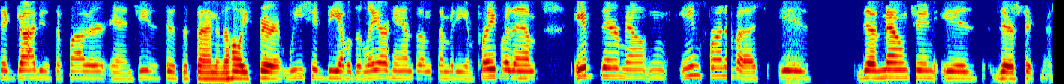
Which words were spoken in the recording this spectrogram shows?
that God is the Father and Jesus is the Son and the Holy Spirit, we should be able to lay our hands on somebody and pray for them if their mountain in front of us is the mountain is their sickness.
